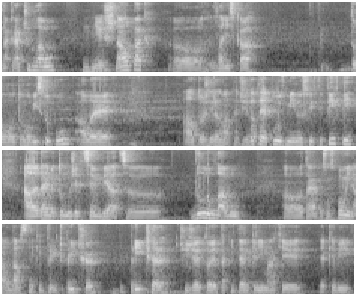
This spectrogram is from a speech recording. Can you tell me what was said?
na kratšiu hlavu, mm-hmm. než naopak uh, z hľadiska toho, toho výstupu, ale, ale to už je relevantné. Čiže toto je plus minus 50-50, ale dajme tomu, že chcem viac dlhú hlavu, uh, tak ako som spomínal, dám si nejaký preach, preacher, preacher, čiže to je taký ten, kedy máte keby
